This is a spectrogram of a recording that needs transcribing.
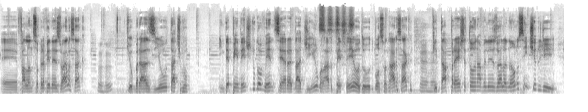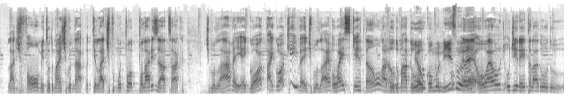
é, falando sobre a Venezuela, saca? Uhum. Que o Brasil tá, tipo, independente do governo, se era da Dilma, lá do PT ou do, do Bolsonaro, saca? Uhum. Que tá prestes a tornar a Venezuela não no sentido de lá de fome e tudo mais, tipo, na, que lá é, tipo, muito po- polarizado, saca? Tipo, lá, velho, é igual, tá igual aqui, velho. Tipo, lá, ou é esquerdão lá É do, o- do Maduro. É o comunismo, né? É, ou é o, o direita lá do, do-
